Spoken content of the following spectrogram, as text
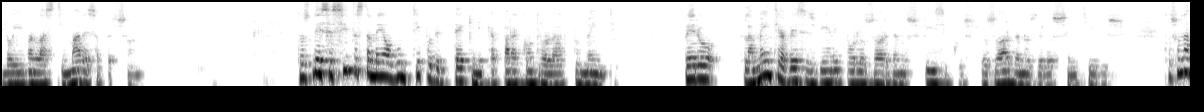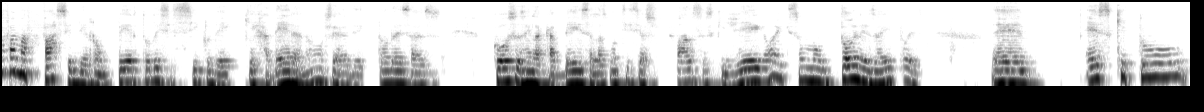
lo iban a lastimar a esa persona. Então, necessitas também algum tipo de técnica para controlar tu mente. Pero a mente a vezes vem por los órganos físicos, los órganos de los sentidos. Então, uma forma fácil de romper todo esse ciclo de quejadera, não? Ou seja, de todas essas coisas em la cabeça, as notícias falsas que chegam, ai, que são montones aí, pois. É, é que tu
